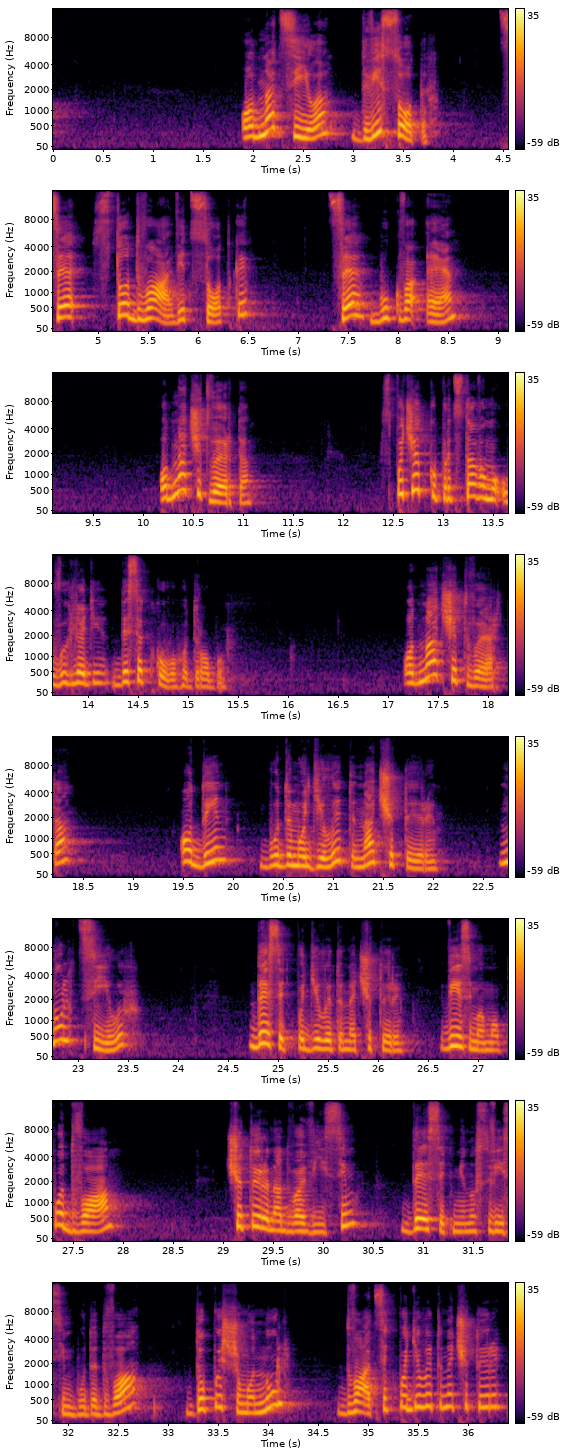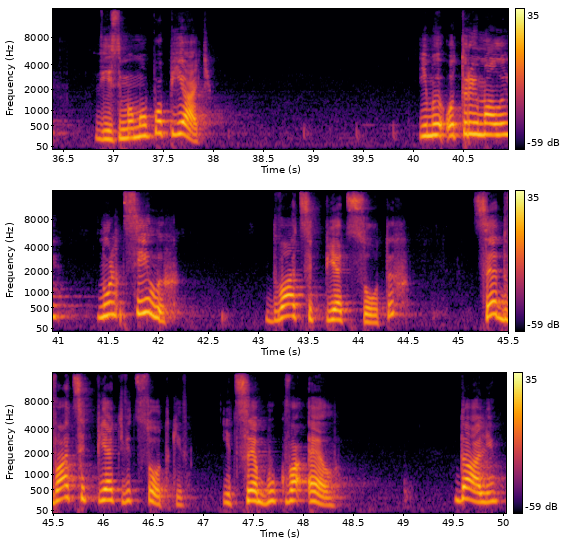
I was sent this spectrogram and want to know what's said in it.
1,2 це 102 відсотки. Це буква Е. Одна четверта. Спочатку представимо у вигляді десяткового дробу. Одна четверта. Один будемо ділити на 4. 0 цілих. 10 поділити на 4. Візьмемо по 2. 4 на 2 – 8. 10 мінус 8 буде 2. Допишемо 0. 20 поділити на 4. Візьмемо по 5. І ми отримали 0,25. Це 25%. І це буква Л. Далі.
